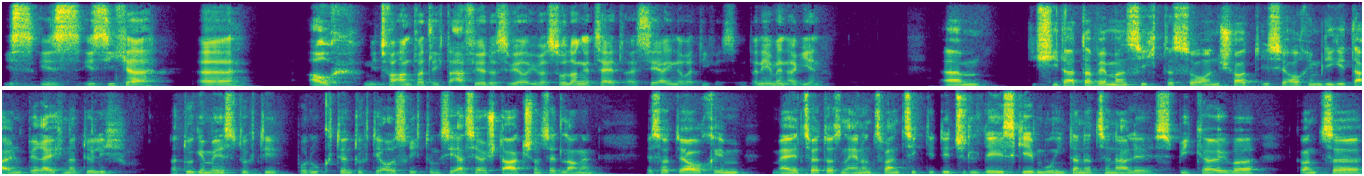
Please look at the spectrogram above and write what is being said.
ist, ist, ist sicher äh, auch mitverantwortlich dafür, dass wir über so lange Zeit als sehr innovatives Unternehmen agieren. Ähm die Skidata, wenn man sich das so anschaut, ist ja auch im digitalen Bereich natürlich naturgemäß durch die Produkte und durch die Ausrichtung sehr, sehr stark schon seit langem. Es hat ja auch im Mai 2021 die Digital Days gegeben, wo internationale Speaker über ganz äh,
